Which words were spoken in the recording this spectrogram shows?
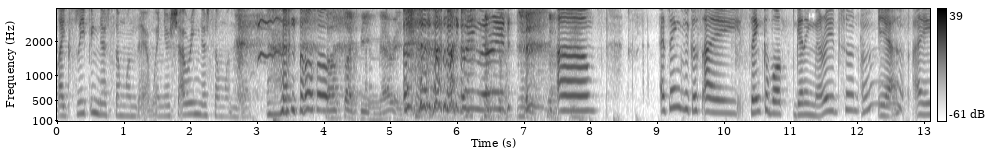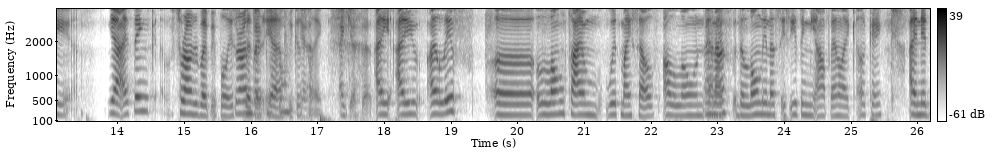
like sleeping, there's someone there. When you're showering, there's someone there. Sounds like being married. Sounds like being married. um, I think because I think about getting married soon. huh? Yeah. I, yeah, I think surrounded by people is Surrounded by better. Yeah, because Yeah. like I get that. I I I live uh, a long time with myself all alone, and Uh-huh. I've, the loneliness is eating me up. And like, okay, I need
